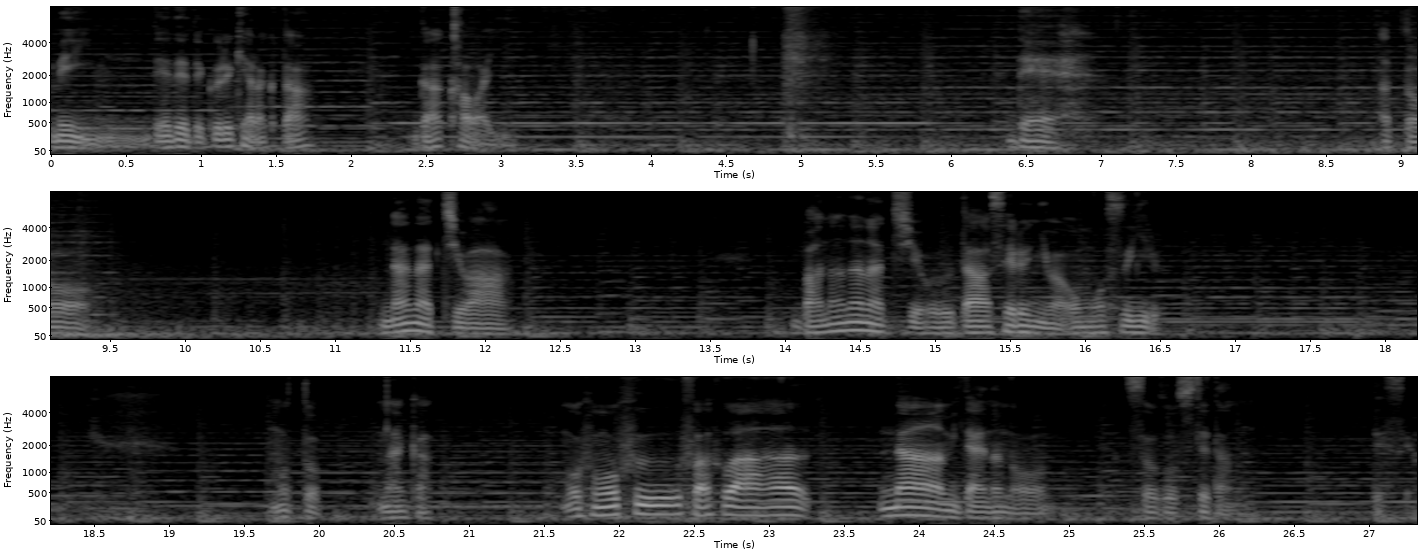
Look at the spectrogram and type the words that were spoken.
メインで出てくるキャラクターが可愛い。で、あと、ナナチは、バナナナチを歌わせるには重すぎる。もっと、なんか、もふもふ、ふわふわなーみたいなのを想像してたんですよ。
